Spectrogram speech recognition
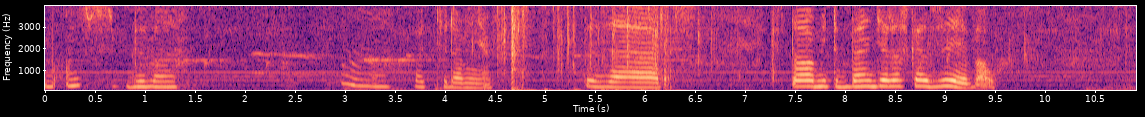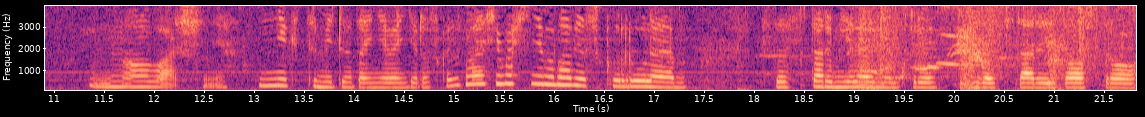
bo on bywa... Chodźcie do mnie. Zaraz. Kto mi tu będzie rozkazywał? No właśnie. Nikt mi tutaj nie będzie rozkazywał. Ja się właśnie pobawię z królem. Ze starym jeleniem, który jest widać stary i to ostro.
